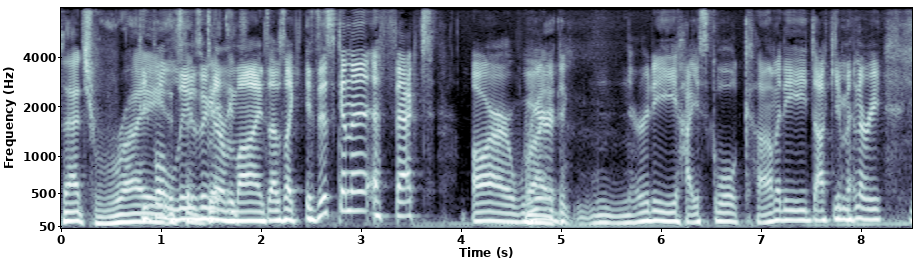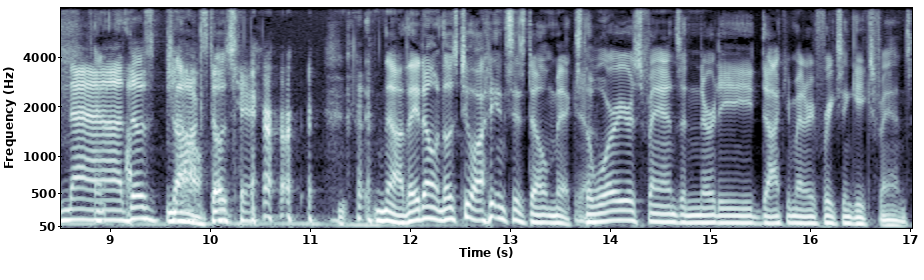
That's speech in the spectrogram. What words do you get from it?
that's right. People It's losing day- their minds. I was like, is this gonna affect our weird, Right. nerdy high school comedy documentary. Nah, those no, jocks those- don't care. No, they don't. Those two audiences don't mix. Yeah. The Warriors fans and nerdy documentary freaks and geeks fans.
